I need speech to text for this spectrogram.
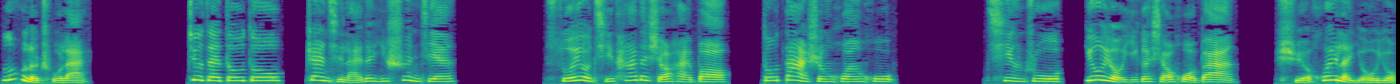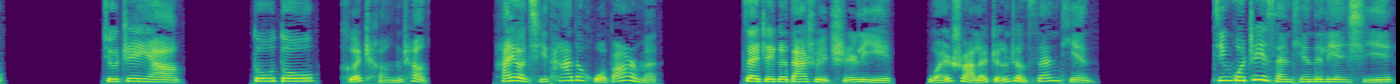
露了出来。就在兜兜站起来的一瞬间，所有其他的小海豹都大声欢呼，庆祝又有一个小伙伴学会了游泳。就这样，兜兜和程程，还有其他的伙伴们，在这个大水池里玩耍了整整三天。经过这三天的练习，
